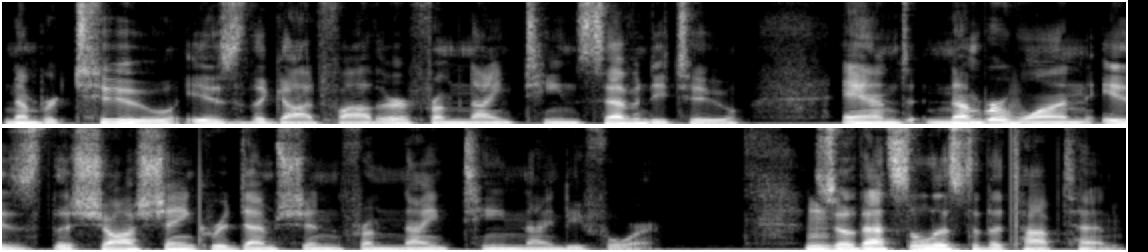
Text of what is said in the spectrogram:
Number 2 is The Godfather from 1972. And number 1 is The Shawshank Redemption from 1994. Hmm. So that's the list of the top 10.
